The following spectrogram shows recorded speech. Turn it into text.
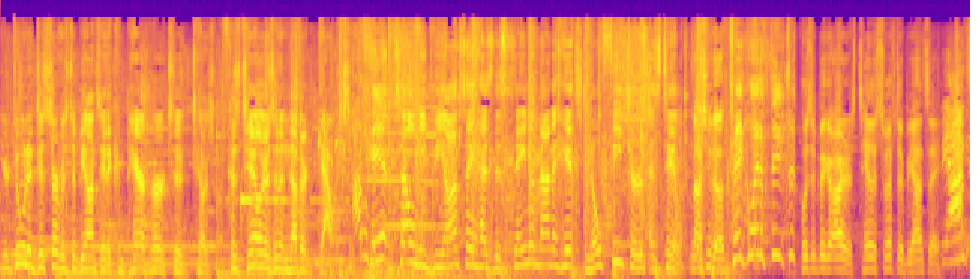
You're doing a disservice to Beyonce to compare her to Taylor Swift because Taylor is in another galaxy. You can't tell me Beyonce has the same amount of hits, no features, as Taylor. No, she does. Take away the features. Who's a bigger artist, Taylor Swift or Beyonce? Beyonce.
